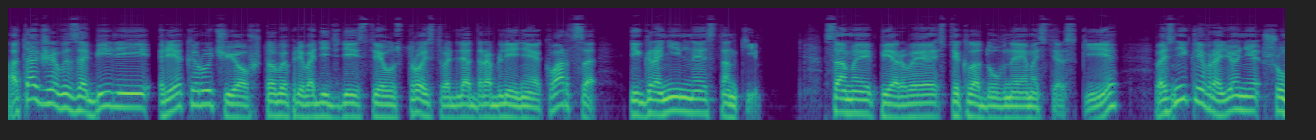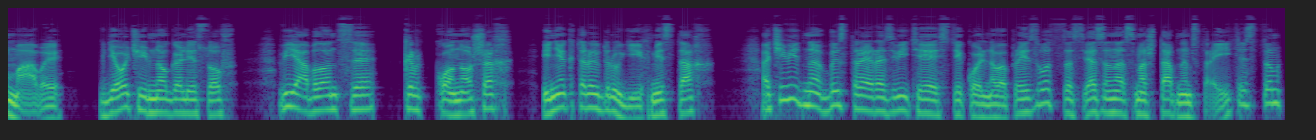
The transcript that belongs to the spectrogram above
а также в изобилии рек и ручьев, чтобы приводить в действие устройства для дробления кварца и гранильные станки. Самые первые стеклодувные мастерские возникли в районе Шумавы, где очень много лесов, в Яблонце, Крконошах и некоторых других местах. Очевидно, быстрое развитие стекольного производства связано с масштабным строительством,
